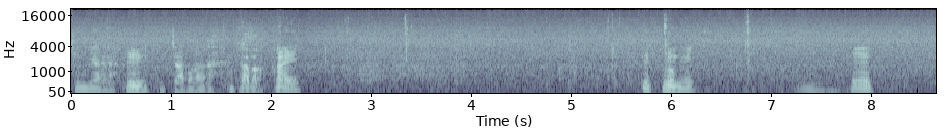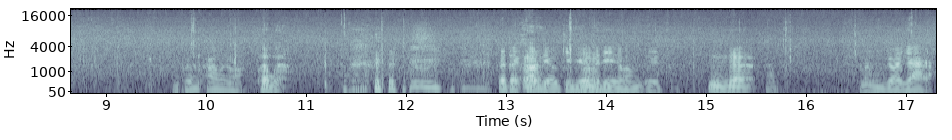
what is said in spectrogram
ชิ้นใหญ่ อะอืมจับเอาละจับอะง่ายดิอืมนุ่มนี่อืมเพิ่มข้าวไหมพ่อเพิ่มกันเออแต่ข้าวเหนียวกินเยอะไม่ดีนะเพราะมันอืดอืมเนี่ยน่ะมันย่อยยากอะ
